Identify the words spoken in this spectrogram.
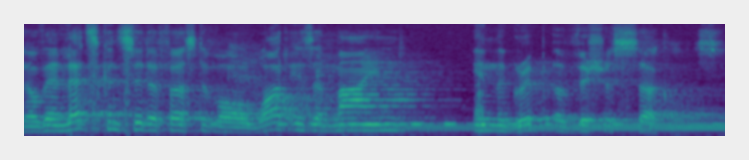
So then let's consider first of all what is a mind in the grip of vicious circles?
